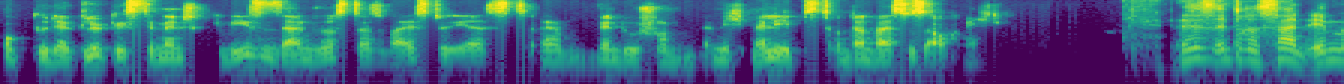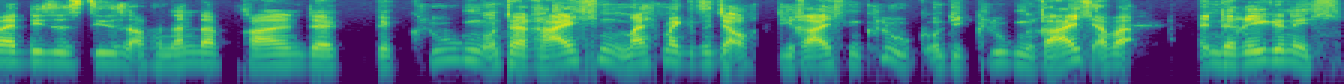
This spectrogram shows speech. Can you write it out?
ob du der glücklichste Mensch gewesen sein wirst, das weißt du erst, äh, wenn du schon nicht mehr lebst und dann weißt du es auch nicht. Das ist interessant, immer dieses, dieses Aufeinanderprallen der, der Klugen und der Reichen. Manchmal sind ja auch die Reichen klug und die Klugen reich, aber in der Regel nicht.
